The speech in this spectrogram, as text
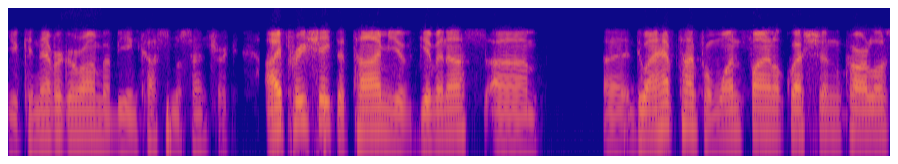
You can never go wrong by being customer centric i appreciate the time you've given us um, uh, do i have time for one final question carlos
